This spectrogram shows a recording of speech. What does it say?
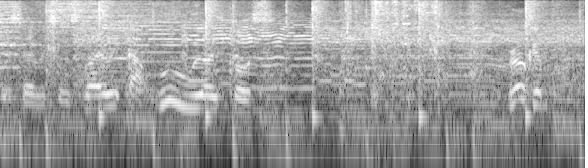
Just ever so slightly. Ah, ooh, that was close. Broke him.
